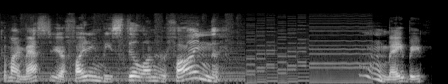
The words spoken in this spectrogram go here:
Could my mastery of fighting be still unrefined? Hmm, maybe.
